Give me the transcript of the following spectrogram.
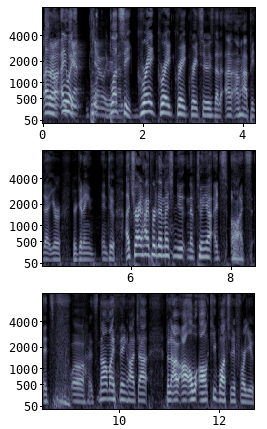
I don't So know. Anyways, can't- can't really Blood recommend. Great, great, great, great series that I, I'm happy that you're you're getting into. I tried Hyperdimension Neptunia. It's oh, it's it's oh, it's not my thing, Hot Shot. But I, I'll I'll keep watching it for you,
